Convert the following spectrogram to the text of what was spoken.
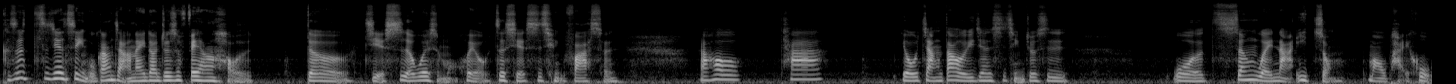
可是这件事情我刚刚讲的那一段就是非常好的。的解释了为什么会有这些事情发生，然后他有讲到一件事情，就是我身为哪一种冒牌货，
